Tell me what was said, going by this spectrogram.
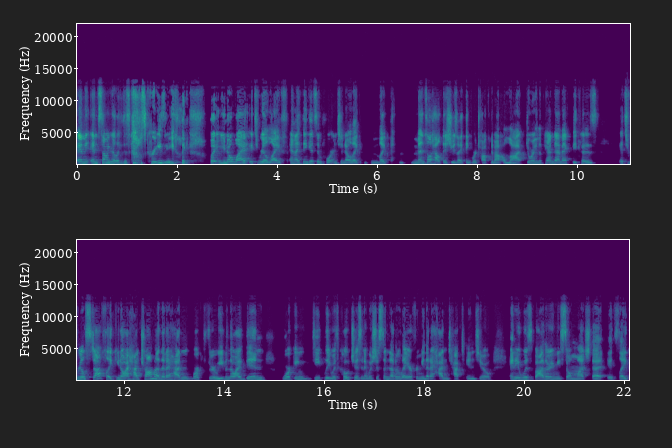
and and some of you are like this girl's crazy like but you know what it's real life and i think it's important to know like like mental health issues i think we're talking about a lot during the pandemic because it's real stuff. Like, you know, I had trauma that I hadn't worked through, even though I've been working deeply with coaches and it was just another layer for me that I hadn't tapped into. And it was bothering me so much that it's like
